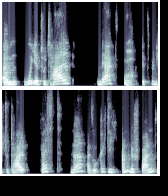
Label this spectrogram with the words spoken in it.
ähm, wo ihr total merkt, oh, jetzt bin ich total fest, ne? also richtig angespannt,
